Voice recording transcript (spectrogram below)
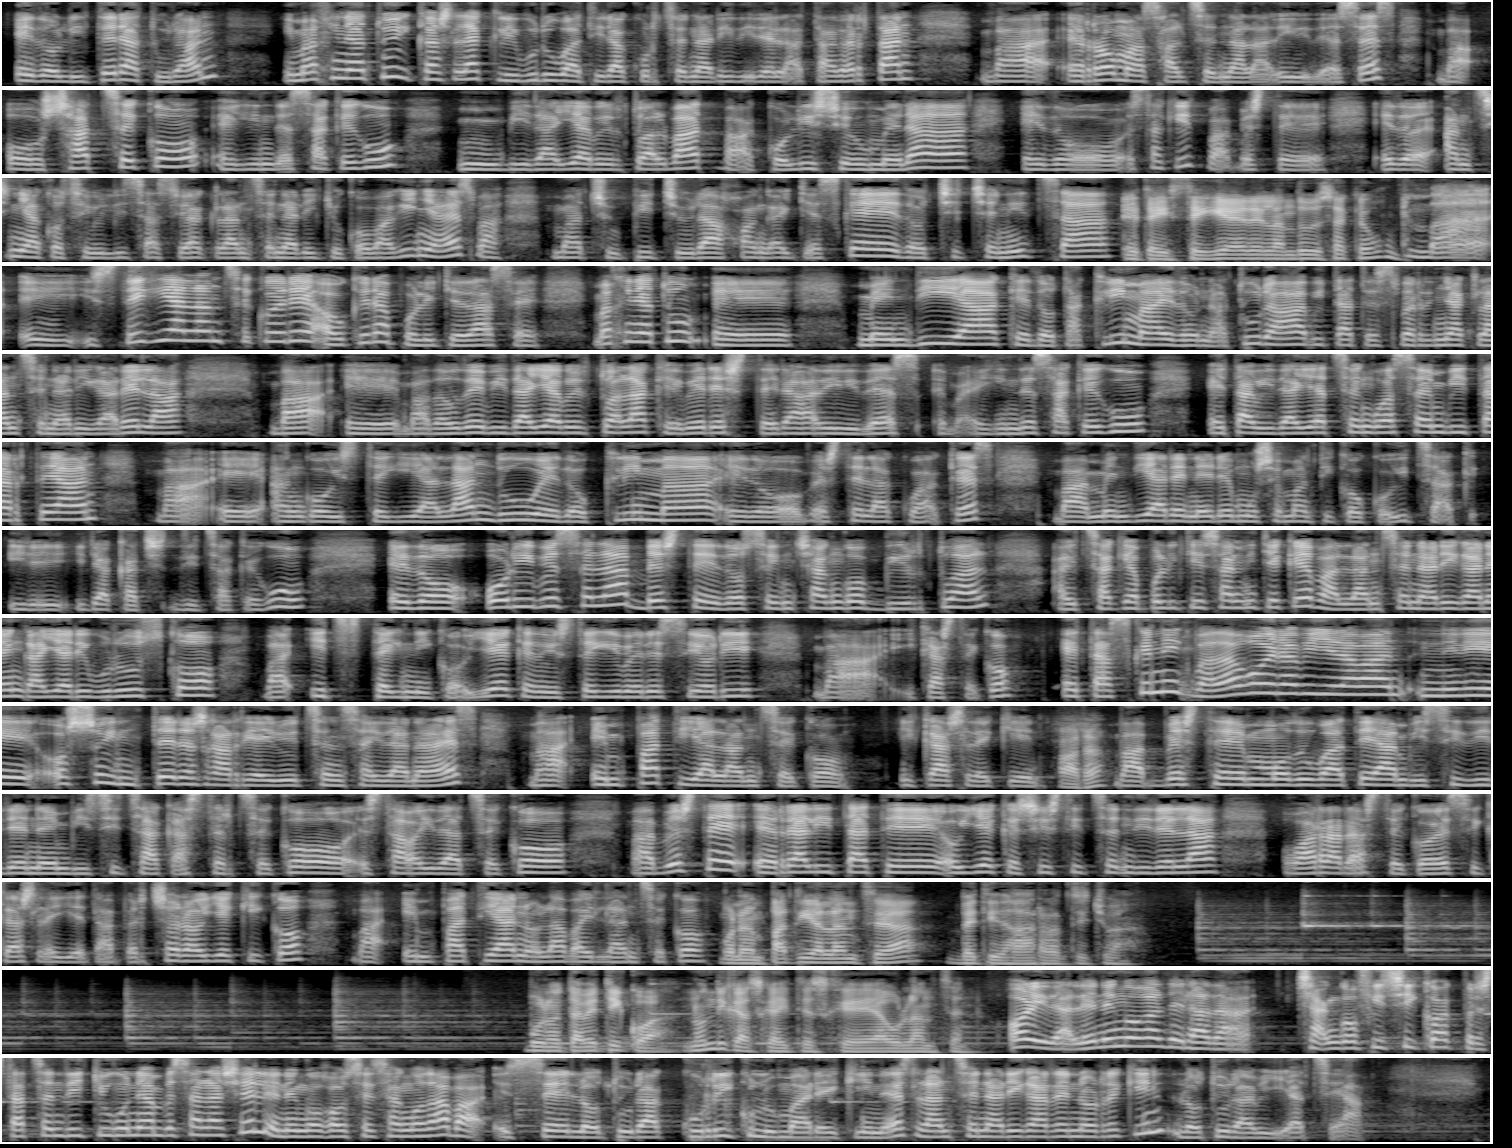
edo literaturan, Imaginatu ikasleak liburu bat irakurtzen ari direla, eta bertan, ba, erroma saltzen dela adibidez, ez? Ba, osatzeko egin dezakegu mm, bidaia virtual bat, ba, kolisiumera, edo, ez dakit, ba, beste, edo antzinako zibilizazioak lantzen arituko bagina, ez? Ba, matxu pitxura joan gaitezke, edo txitzen hitza. Eta iztegia ere landu dezakegu? Ba, e, iztegia lantzeko ere aukera polite da, ze. Imaginatu, e, mendiak, edo ta klima, edo natura, habitat ezberdinak lantzen ari garela, ba, e, ba daude bidaia virtualak eberestera adibidez e, ba, egin dezakegu eta bidaiatzen goazen bitartean ba e, hango iztegia landu edo klima edo bestelakoak, ez? Ba mendiaren eremu semantikoko hitzak irakats ditzakegu edo hori bezala beste edo txango virtual aitzakia politia izan liteke ba lantzen ari garen gaiari buruzko ba hitz tekniko hiek edo iztegi berezi hori ba ikasteko. Eta azkenik badago erabilera bat niri oso interesgarria iruditzen zaidana, ez? Ba, empatia lantzeko ikaslekin. Ara? Ba, beste modu batean bizi direnen bizitzak aztertzeko, eztabaidatzeko, ba, beste errealitate hoiek existitzen direla oharrarazteko, ez ikaslei eta pertsona hoiekiko, ba, empatia nola lantzeko. Bueno, empatia lantzea beti da garrantzitsua. Bueno, eta betikoa, nondik az gaitezke hau lantzen? Hori da, lehenengo galdera da, txango fizikoak prestatzen ditugunean bezalaxe, lehenengo gauza izango da, ba, ze lotura kurrikulumarekin, ez, lantzen ari garren horrekin, lotura bilatzea.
